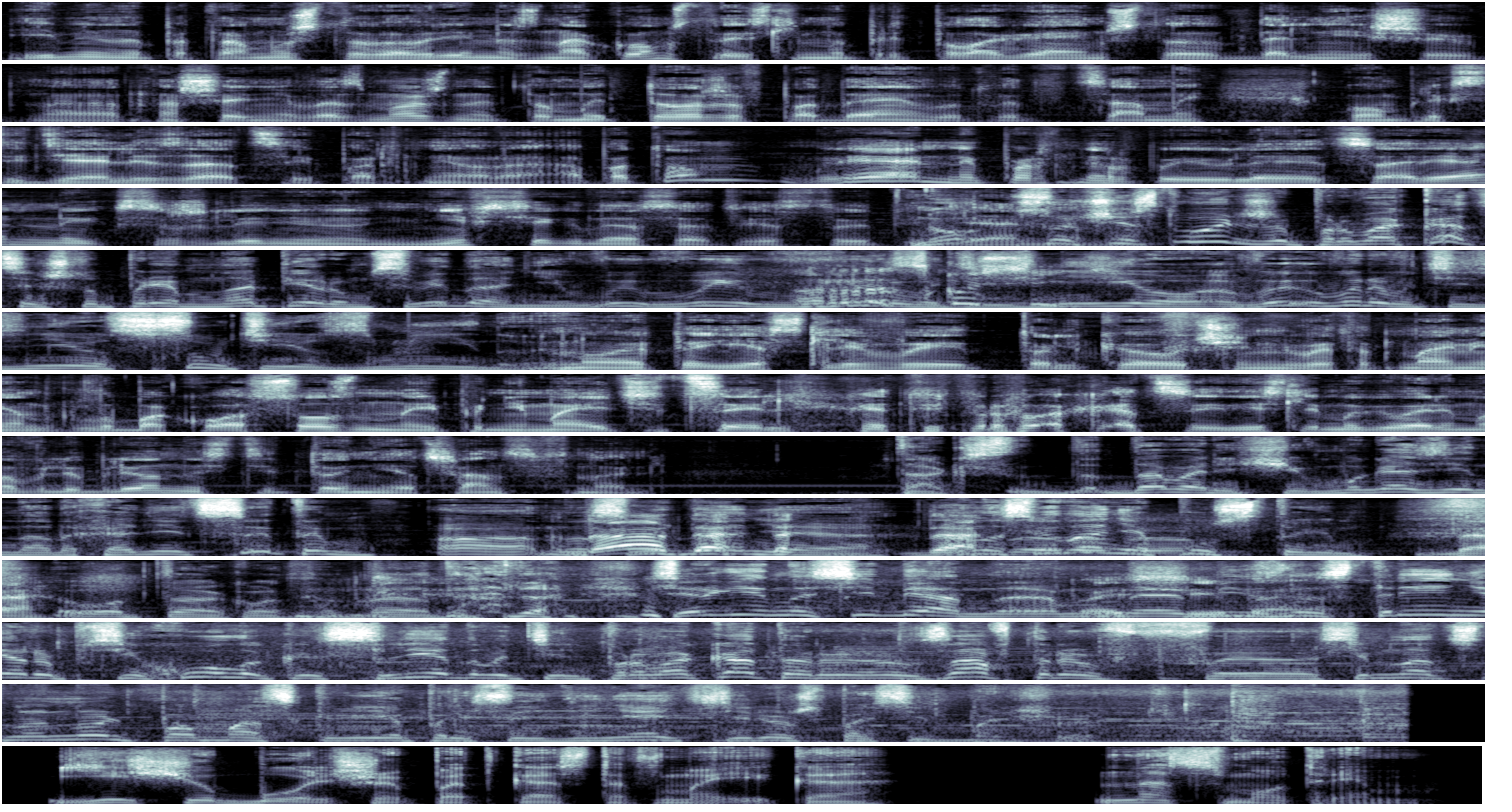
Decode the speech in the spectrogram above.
Именно потому, что во время знакомства, если мы предполагаем, что дальнейшие а, отношения возможны, то мы тоже впадаем вот в этот самый комплекс идеализации партнера. А потом реальный партнер появляется, а реальный, к сожалению, не всегда соответствует идеальному. Но существует же провокация, что прямо на первом свидании вы, вы вырвать из нее, вы вырвать из нее сутью змеиную. Но это если вы только очень в этот момент глубоко осознанно и понимаете цель этой провокации. Если мы говорим о влюбленности, то нет, шансов ноль. Так, товарищи, в магазин надо ходить сытым, а на да, свидание, да, да, а на свидание да, да, пустым. Да. Вот так вот. Да, да, да. Сергей Насибян, э, бизнес-тренер, психолог, исследователь, провокатор. Завтра в 17.00 э, по Москве присоединяйтесь. Сереж, спасибо большое. Еще больше подкастов «Маяка» насмотрим.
